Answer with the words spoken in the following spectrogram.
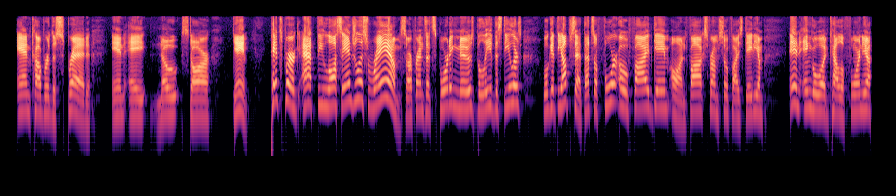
and cover the spread in a no star game. Pittsburgh at the Los Angeles Rams. Our friends at Sporting News believe the Steelers will get the upset. That's a 405 game on Fox from SoFi Stadium in Inglewood, California.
